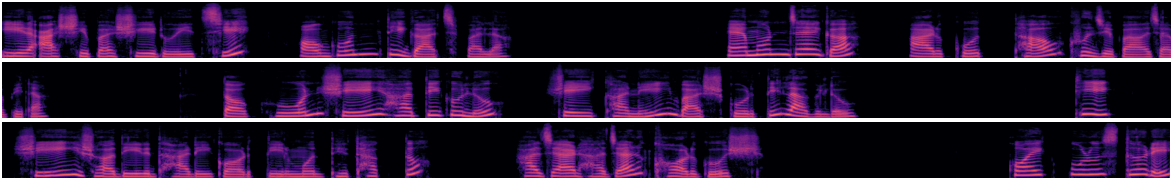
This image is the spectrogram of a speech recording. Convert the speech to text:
এর আশেপাশে রয়েছে অগন্তি গাছপালা। এমন জায়গা আর কোথাও খুঁজে পাওয়া যাবে না। তখন সেই হাতিগুলো সেইখানেই বাস করতে লাগল। ঠিক সেই হ্রদের ধারে গর্তের মধ্যে থাকত হাজার হাজার খরগোশ। কয়েক পুরুষ ধরে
